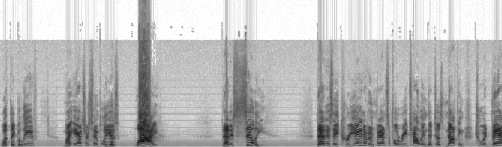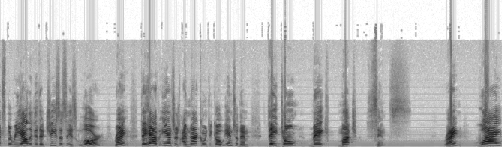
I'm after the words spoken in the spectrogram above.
what they believe. My answer simply is why? That is silly. That is a creative and fanciful retelling that does nothing to advance the reality that Jesus is Lord, right? They have answers. I'm not going to go into them. They don't make much sense, right? Why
